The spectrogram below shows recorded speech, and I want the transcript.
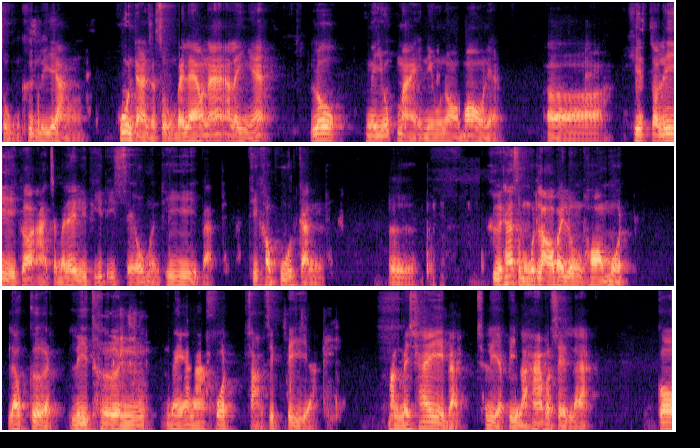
สูงขึ้นหรือยังหุ้นอาจจะสูงไปแล้วนะ อะไรเงี้ย โลกในยุคใหม่ new normal เนี่ยเอ่อ history ก็อาจจะไม่ได้ repeat itself เหมือนที่แบบที่เขาพูดกัน เออ คือถ้าสมมุติเราเอาไปลงทองหมด แล้วเกิด return ในอนาคต 30 ปีอะมันไม่ใช่แบบเฉลี่ยปีละห้าเปอร์เซ็นแล้ว ก็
